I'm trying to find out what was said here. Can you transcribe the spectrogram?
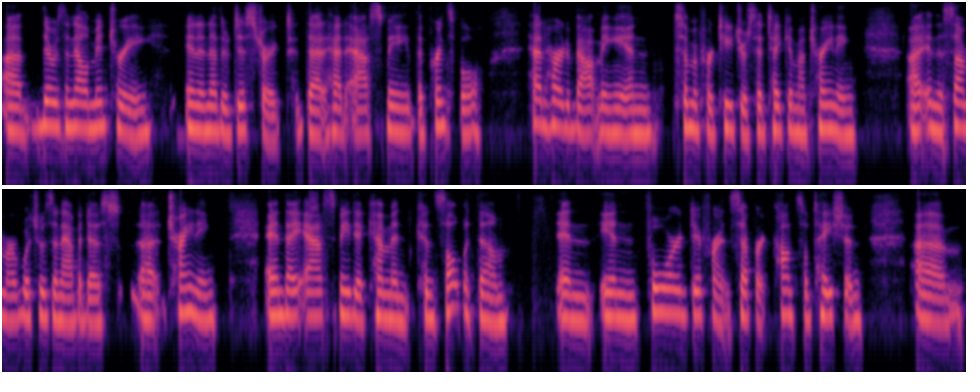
uh, there was an elementary in another district that had asked me, the principal had heard about me, and some of her teachers had taken my training. Uh, in the summer, which was an Abydos uh, training, and they asked me to come and consult with them and in four different separate consultation um,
